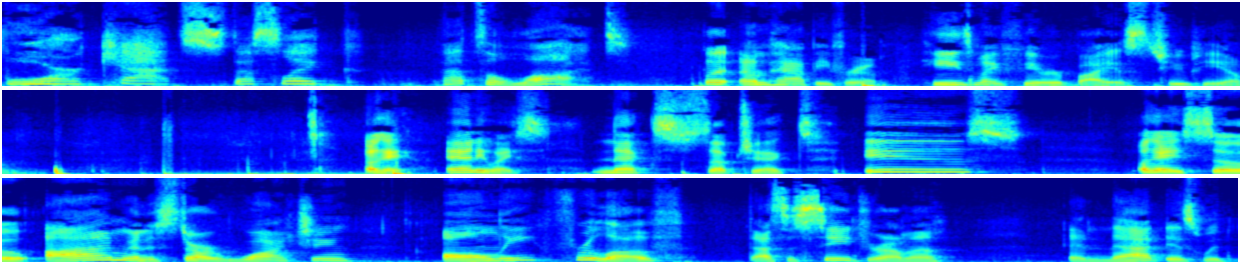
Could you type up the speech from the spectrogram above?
Four cats. That's like that's a lot. But I'm happy for him. He's my favorite bias, 2 p.m. Okay, anyways, next subject is Okay, so I'm going to start watching Only for Love. That's a C drama, and that is with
